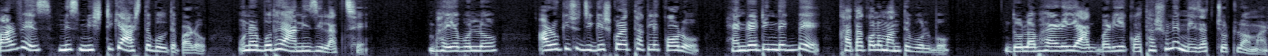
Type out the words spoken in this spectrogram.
পারভেজ, মিস মিষ্টিকে আসতে বলতে পারো। ওনার বোধহয় আনিজি লাগছে। ভাইয়া বলল, আরও কিছু জিজ্ঞেস করার থাকলে করো। হ্যান্ডরাইটিং দেখবে, খাতা কলম আনতে বলব। দোলা ভাইয়ের এই আগ বাড়িয়ে কথা শুনে মেজাজ চটল আমার।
